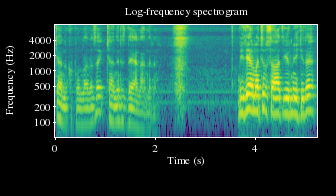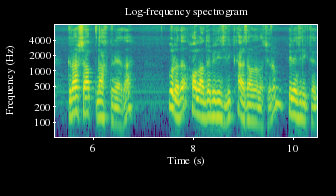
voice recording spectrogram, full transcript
kendi kuponlarınızı kendiniz değerlendirin. Bir diğer maçım saat 22'de Grafschaft Nachbre'de. Burada Hollanda birincilik her zaman anlatıyorum. Birincilikte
